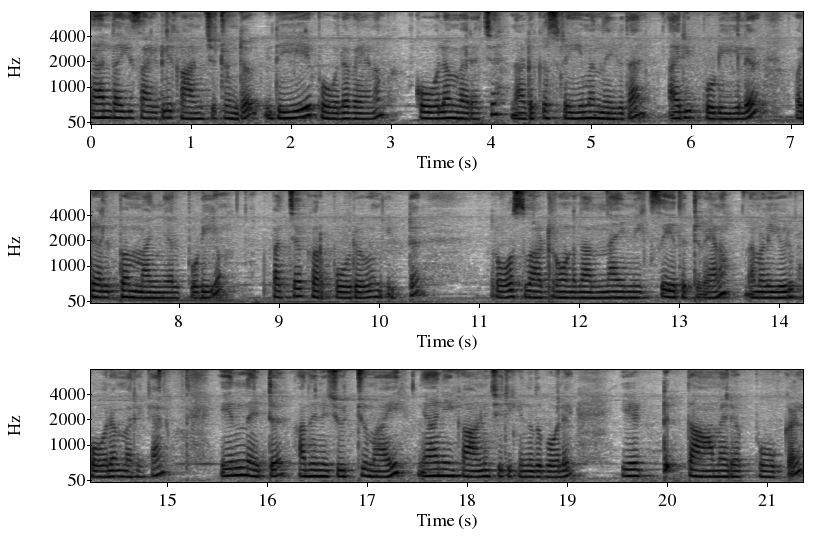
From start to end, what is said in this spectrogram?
ഞാൻ ദാ ഈ സൈഡിൽ കാണിച്ചിട്ടുണ്ട്. ഇതേപോലെ വേണം കോലം വരച്ച് നടുക്ക് സ്ട്രീമെന്ന് എഴുതാൻ. അരിപ്പൊടിയിൽ ഒരല്പം മഞ്ഞൾപ്പൊടിയും പച്ചക്കർപ്പൂരവും ഇട്ട് റോസ് വാട്ടർ കൊണ്ട് നന്നായി മിക്സ് ചെയ്തിട്ട് വേണം നമ്മൾ ഈ ഒരു കോലം വരയ്ക്കാൻ. എന്നിട്ട് അതിന് ചുറ്റുമായി ഞാൻ ഈ കാണിച്ചിരിക്കുന്നത് പോലെ എട്ട് താമരപ്പൂക്കൾ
